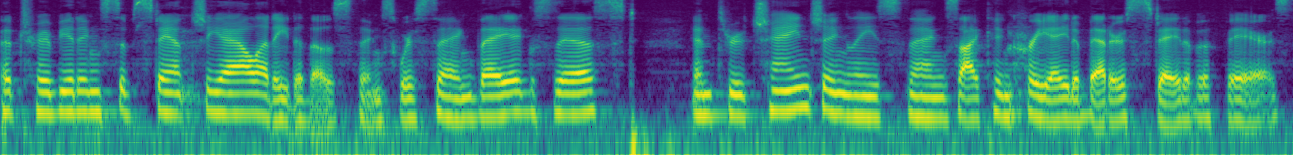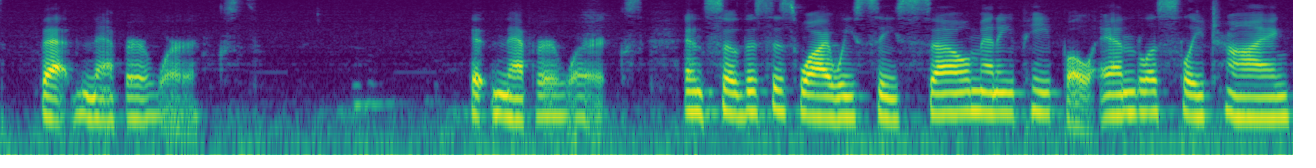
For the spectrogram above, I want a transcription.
attributing substantiality to those things. We're saying they exist, and through changing these things, I can create a better state of affairs. That never works. It never works. And so, this is why we see so many people endlessly trying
